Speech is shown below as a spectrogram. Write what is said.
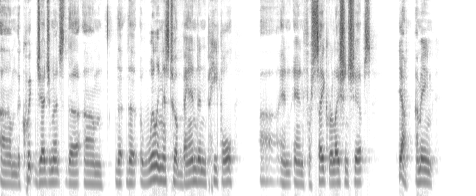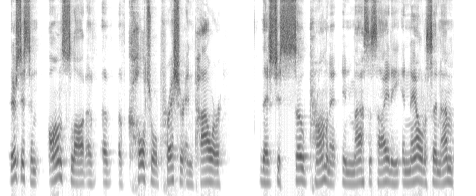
Um, the quick judgments, the um, the the willingness to abandon people uh, and and forsake relationships. Yeah, I mean, there's just an onslaught of, of of cultural pressure and power that's just so prominent in my society. And now all of a sudden, I'm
